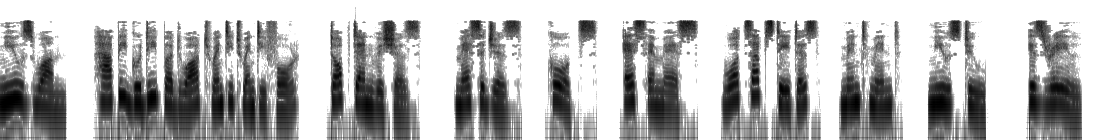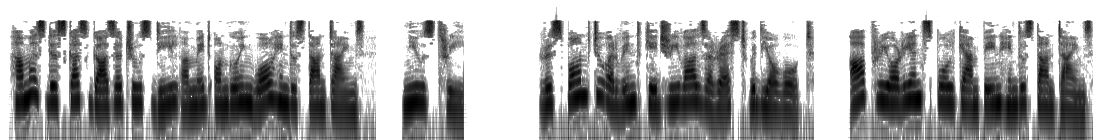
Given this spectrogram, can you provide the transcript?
News 1. Happy Gudi Padwa 2024. Top 10 wishes. Messages. Quotes. SMS. WhatsApp status. Mint Mint. News 2. Israel. Hamas discuss Gaza truce deal amid ongoing war Hindustan Times. News 3. Respond to Arvind Kejriwal's arrest with your vote. AAP reorients poll campaign Hindustan Times.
